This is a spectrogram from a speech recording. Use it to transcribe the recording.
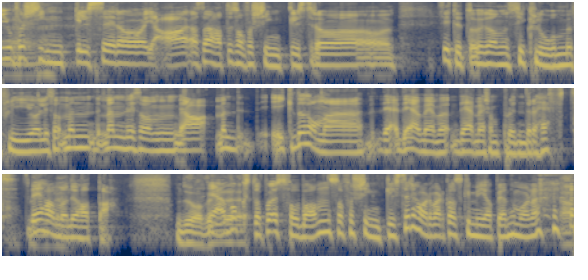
Jo, forsinkelser og ja, altså jeg har hatt det sånn forsinkelser og sittet i sånn syklon med fly og liksom men, men, liksom Ja, men ikke noe sånne Det, det er, mer, det er mer sånn plunder og heft. Det har man jo hatt, da. Vel... Jeg er vokst opp på Østfoldbanen, så forsinkelser har det vært ganske mye opp gjennom årene. ja,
